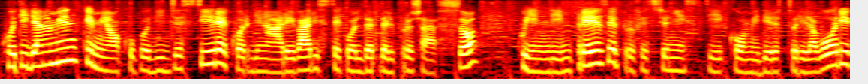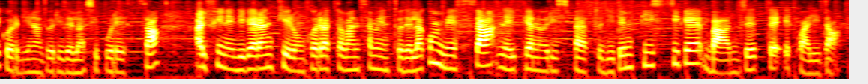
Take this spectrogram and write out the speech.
Quotidianamente mi occupo di gestire e coordinare i vari stakeholder del processo, quindi imprese e professionisti come direttori lavori, coordinatori della sicurezza, al fine di garantire un corretto avanzamento della commessa nel pieno rispetto di tempistiche, budget e qualità.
